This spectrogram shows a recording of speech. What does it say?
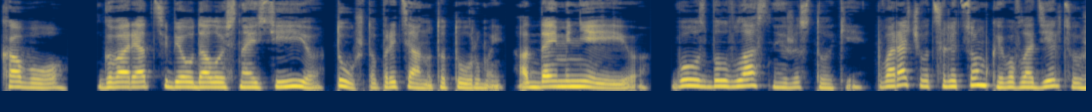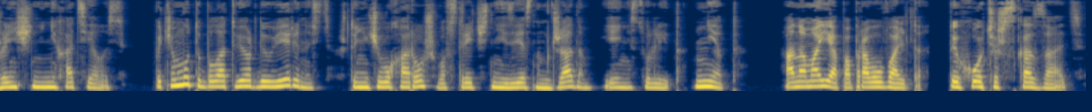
Кого?» «Говорят, тебе удалось найти ее, ту, что притянута турмой. Отдай мне ее». Голос был властный и жестокий. Поворачиваться лицом к его владельцу женщине не хотелось. Почему-то была твердая уверенность, что ничего хорошего встреча с неизвестным Джадом ей не сулит. «Нет, она моя по праву Вальта. Ты хочешь сказать,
